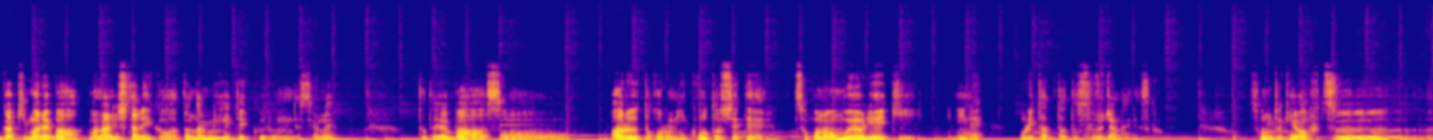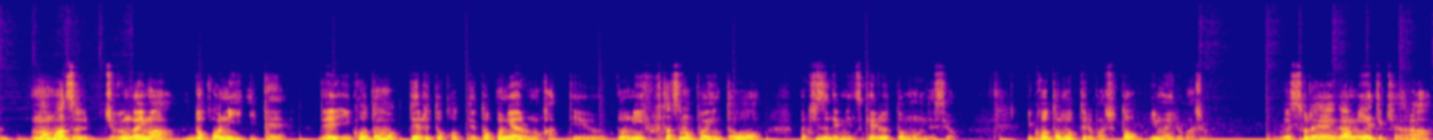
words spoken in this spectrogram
が決まれば、まあ、何したらいいかはだんだん見えてくるんですよね。例えば、その、あるところに行こうとしてて、そこの最寄り駅にね、降り立ったとするじゃないですか。その時は普通、まあ、まず自分が今どこにいて、で、行こうと思っているとこってどこにあるのかっていう、この 2, 2つのポイントをま地図で見つけると思うんですよ。行こうと思ってる場所と今いる場所。で、それが見えてきたら、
